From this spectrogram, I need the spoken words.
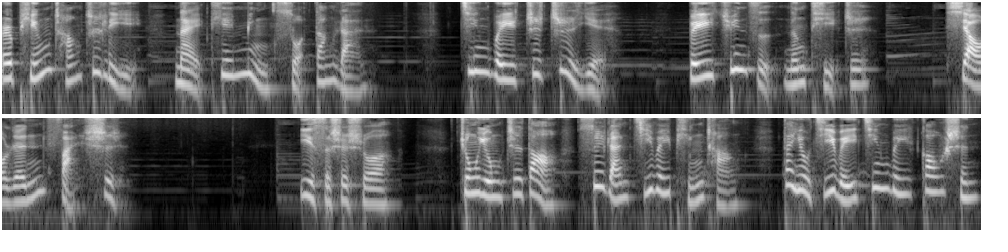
而平常之理，乃天命所当然，精微之至也，唯君子能体之，小人反是。意思是说，中庸之道虽然极为平常，但又极为精微高深，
